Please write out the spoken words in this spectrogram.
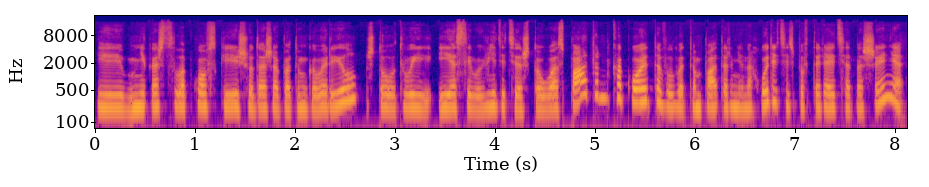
И мне кажется, Лобковский еще даже об этом говорил, что вот вы, если вы видите, что у вас паттерн какой-то, вы в этом паттерне находитесь, повторяете отношения,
